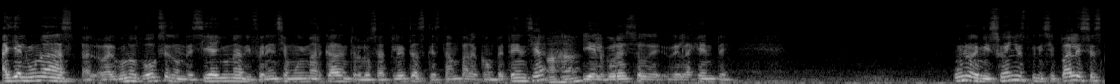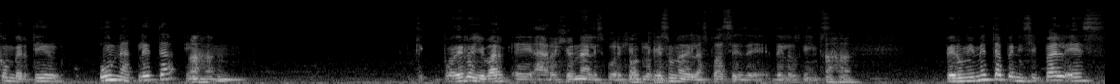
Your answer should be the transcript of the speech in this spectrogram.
hay algunas, algunos boxes donde sí hay una diferencia muy marcada entre los atletas que están para competencia y el grueso de, de la gente. Uno de mis sueños principales es convertir un atleta en, poderlo llevar eh, a regionales, por ejemplo, que es una de las fases de, los games. Pero mi meta principal es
